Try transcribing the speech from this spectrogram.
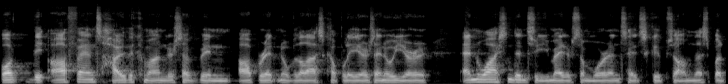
But the offense, how the commanders have been operating over the last couple of years, I know you're in Washington, so you might have some more inside scoops on this, but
